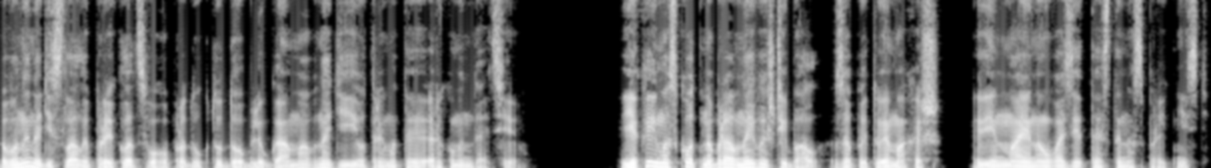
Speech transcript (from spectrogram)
Вони надіслали приклад свого продукту до Блюгама в надії отримати рекомендацію. Який маскот набрав найвищий бал? запитує Махеш. Він має на увазі тести на спритність.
